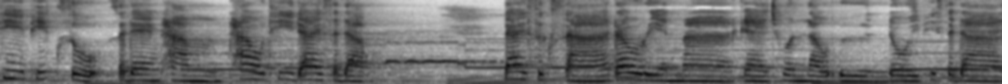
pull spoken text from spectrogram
ที่ภิกษุแสดงธรรมเท่าที่ได้สดับ ได้ศึกษาเล่าเรียนมาแก่ชนเหล่าอื่นโดยพิสดาร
